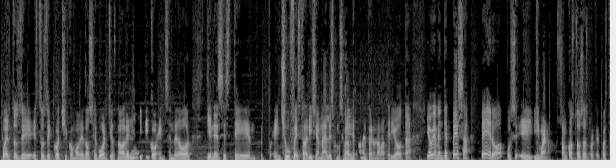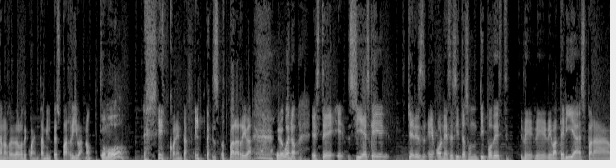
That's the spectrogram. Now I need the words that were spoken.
puertos de estos de coche como de 12 voltios, ¿no? Del típico encendedor, tienes este enchufes tradicionales como si fueran de panel pero en una bateriota y obviamente pesa, pero pues y, bueno, son costosas porque cuestan alrededor de 40 mil pesos para arriba, ¿no? ¿Cómo? Sí, 40 mil pesos para arriba. Pero bueno, este, eh, si es que quieres eh, o necesitas un tipo este, de, de, baterías para,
